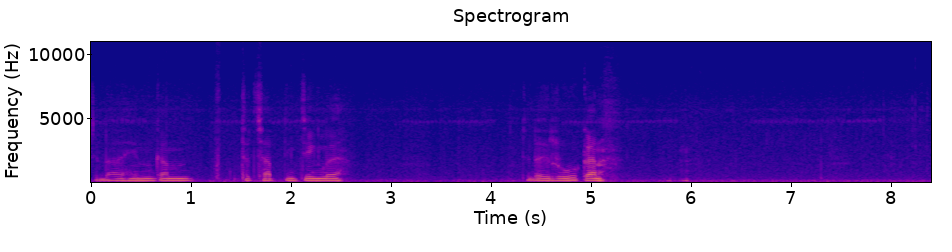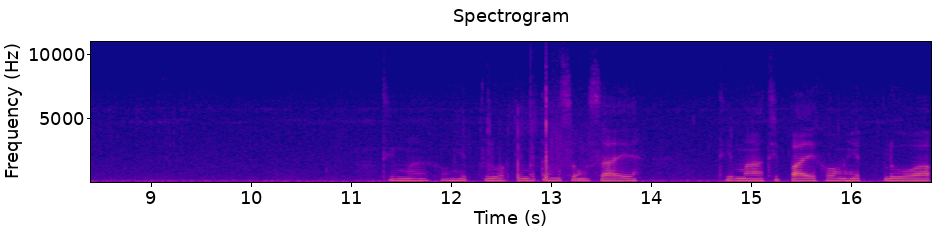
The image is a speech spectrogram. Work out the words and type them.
จะได้เห็นกันชัดๆจริงๆเลย จะได้รู้กันที่มาของเห็ดปลวกจะไม่ต้องสงสัยที่มาที่ไปของเห็ดปลวก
